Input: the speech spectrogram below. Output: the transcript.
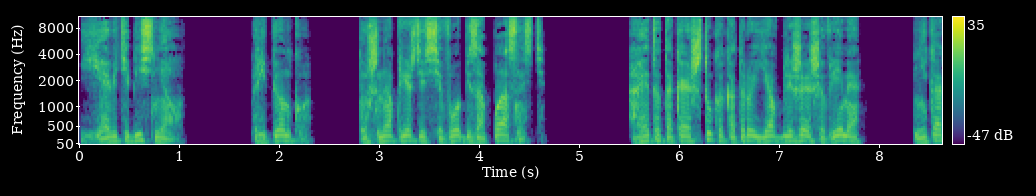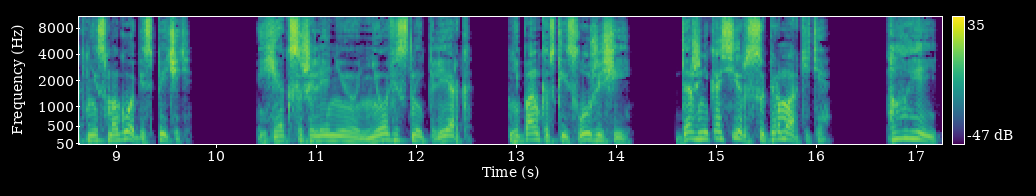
«Я ведь объяснял. Ребенку нужна прежде всего безопасность. А это такая штука, которую я в ближайшее время никак не смогу обеспечить. Я, к сожалению, не офисный клерк, не банковский служащий, даже не кассир в супермаркете. Лэй.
